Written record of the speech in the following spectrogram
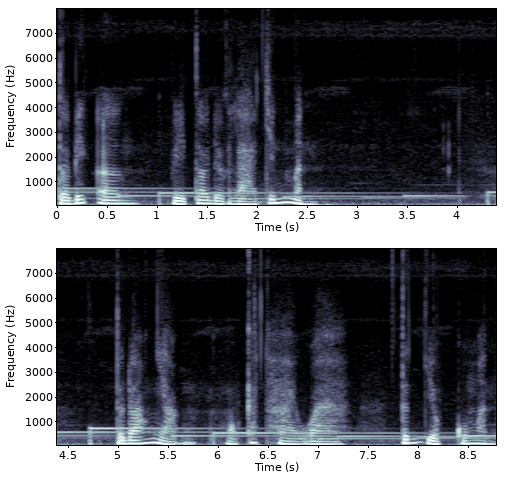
Tôi biết ơn vì tôi được là chính mình. Tôi đón nhận một cách hài hòa tính dục của mình.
